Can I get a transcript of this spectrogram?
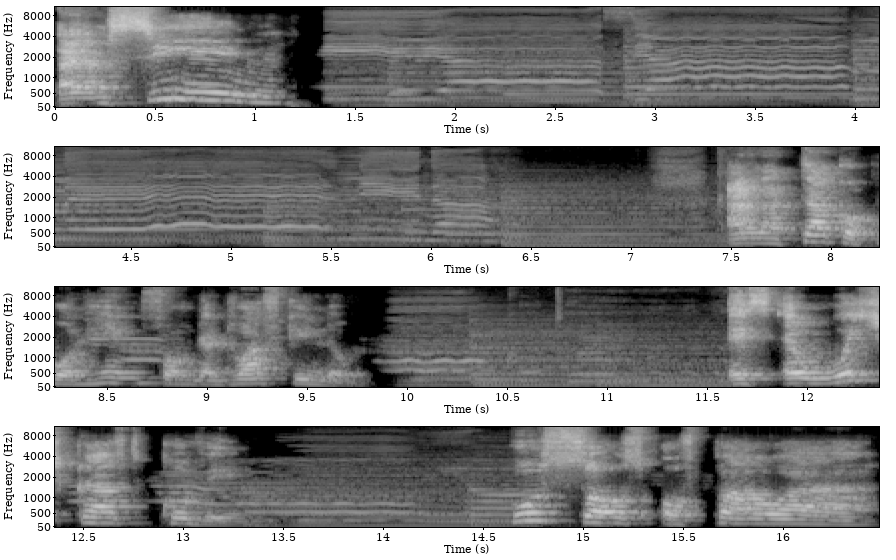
I am seeing an attack upon him from the dwarf kingdom. It's a witchcraft coven whose source of power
